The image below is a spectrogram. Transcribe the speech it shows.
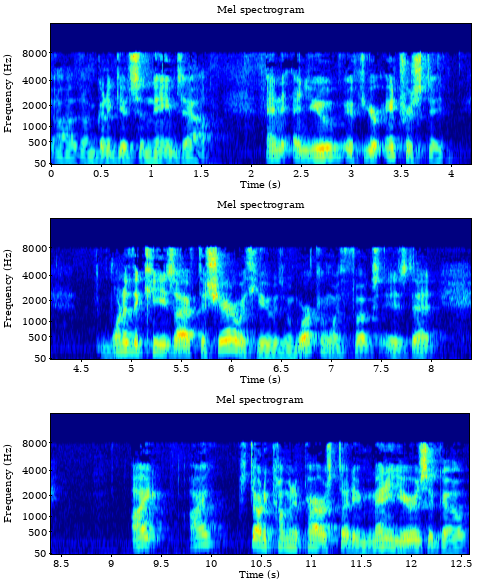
Uh, I'm going to give some names out. And, and you, if you're interested, one of the keys I have to share with you is in working with folks is that I, I started coming to Power Study many years ago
